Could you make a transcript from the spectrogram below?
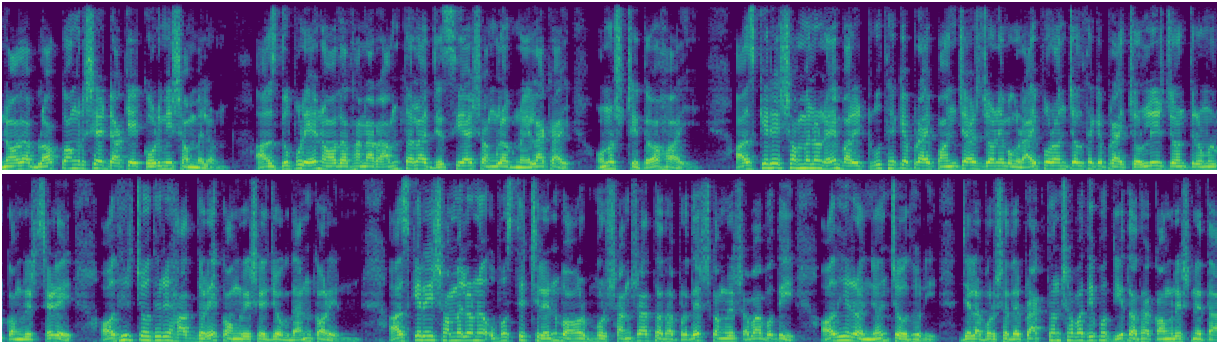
নওদা ব্লক কংগ্রেসের ডাকে কর্মী সম্মেলন। আজ দুপুরে নওদা থানার আমতলা জেসিআই সংলগ্ন এলাকায় অনুষ্ঠিত হয়। আজকের এই সম্মেলনে বাড়ি টু থেকে প্রায় পঞ্চাশ জন এবং রায়পুর অঞ্চল থেকে প্রায় চল্লিশ জন তৃণমূল কংগ্রেস ছেড়ে অধীর চৌধুরীর হাত ধরে কংগ্রেসে যোগদান করেন। আজকের এই সম্মেলনে উপস্থিত ছিলেন বহরমপুর সাংসদ তথা প্রদেশ কংগ্রেস সভাপতি অধীর রঞ্জন চৌধুরী, জেলা পরিষদের প্রাক্তন সভাধিপতি তথা কংগ্রেস নেতা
